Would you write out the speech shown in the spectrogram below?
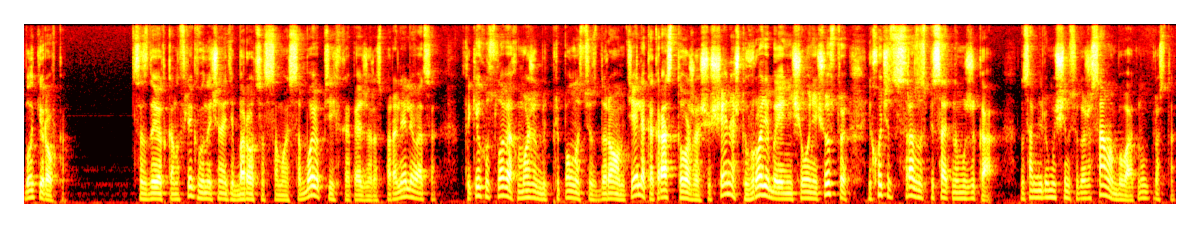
Блокировка. Создает конфликт, вы начинаете бороться с самой собой, психика опять же распараллеливается. В таких условиях может быть при полностью здоровом теле как раз тоже ощущение, что вроде бы я ничего не чувствую и хочется сразу списать на мужика. На самом деле у мужчин все то же самое бывает, ну просто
